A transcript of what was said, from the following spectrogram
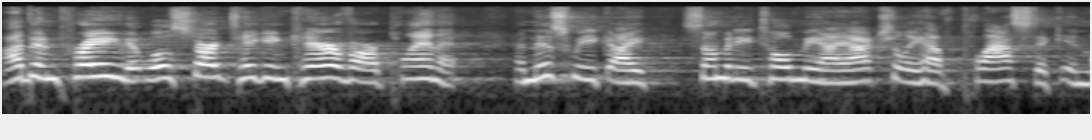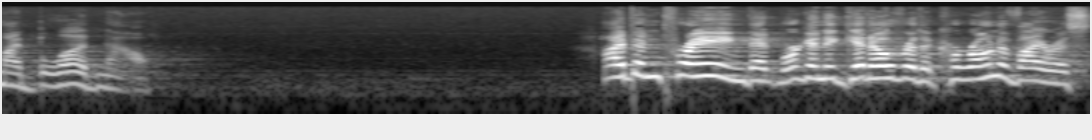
I've been praying that we'll start taking care of our planet. And this week, I, somebody told me I actually have plastic in my blood now. I've been praying that we're going to get over the coronavirus,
